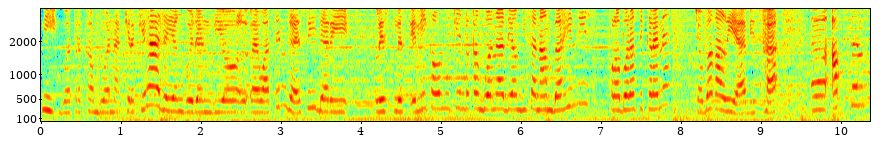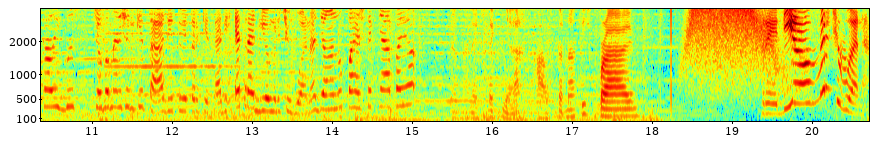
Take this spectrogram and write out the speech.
Nih buat rekam buana, kira-kira ada yang gue dan Dio lewatin gak sih dari list-list ini? Kalau mungkin rekam buana ada yang bisa nambahin nih kolaborasi kerennya? Coba kali ya bisa uh, absen sekaligus coba mention kita di Twitter kita di @radiomercubuana. Jangan lupa hashtagnya apa yuk? Dengan hashtagnya alternatif prime. Radio Mercubuana.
